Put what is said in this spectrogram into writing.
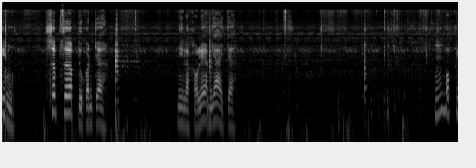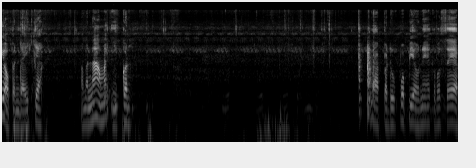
ซิมเซิบเซิบๆดูก่อนจ้ะนี่แหละเขาวแรงย่ายจ้ะหืมบ่เปรี้ยวเป็นใดจ้ะเอามาน้ามาอีกก่อนลาบปลาดุกบ่เปรี้ยวแน่กับ่แซ่บ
